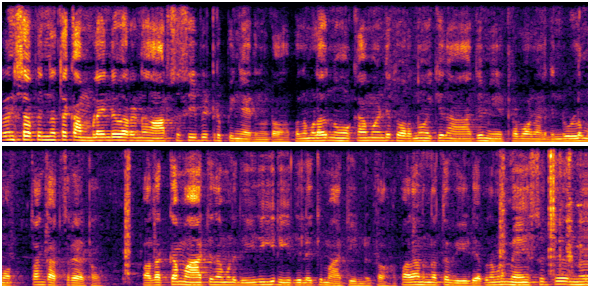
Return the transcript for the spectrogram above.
ഫ്രണ്ട്സ് അപ്പോൾ ഇന്നത്തെ കംപ്ലൈന്റ് പറയുന്നത് R C C B tripping ആയിരുന്നു കേട്ടോ അപ്പോൾ നമ്മളത് നോക്കാൻ വേണ്ടി തുറന്നു നോക്കിയത് ആദ്യം മീറ്റർ ബോണാണ് ഇതിന്റെ ഉള്ളിൽ മൊത്തം കച്ചറ കേട്ടോ അപ്പോൾ അതൊക്കെ മാറ്റി നമ്മൾ ഈ രീതിയിലേക്ക് മാറ്റിയിട്ടുണ്ട് കേട്ടോ അപ്പോൾ അതാണ് ഇന്നത്തെ വീഡിയോ അപ്പോൾ നമ്മൾ മെയിൻ സ്വിച്ച് ഇന്ന്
